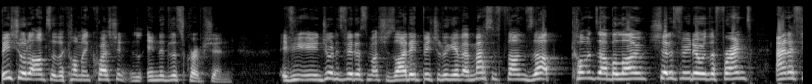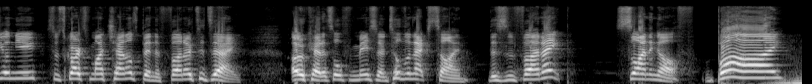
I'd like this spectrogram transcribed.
Be sure to answer the comment question in the description. If you enjoyed this video as much as I did, be sure to give it a massive thumbs up, comment down below, share this video with a friend, and if you're new, subscribe to my channel. It's been Inferno today. Okay, that's all from me, so until the next time, this is Infernape, signing off. Bye!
